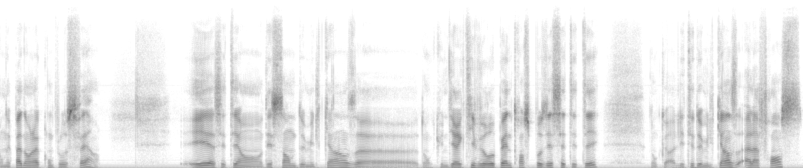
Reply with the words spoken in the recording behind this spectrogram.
on n'est pas dans la complosphère et c'était en décembre 2015 euh, donc une directive européenne transposée cet été donc euh, l'été 2015 à la France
